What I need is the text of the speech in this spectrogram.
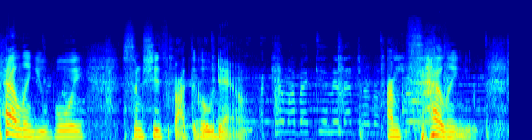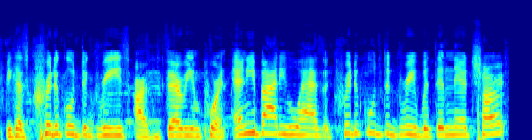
telling you, boy, some shit's about to go down. I'm telling you. Because critical degrees are very important. Anybody who has a critical degree within their chart,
